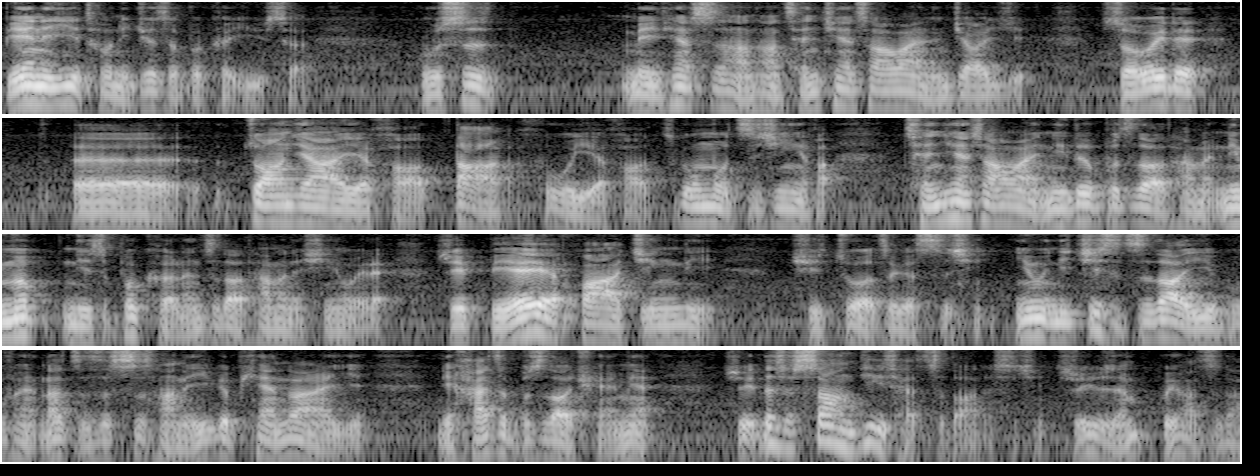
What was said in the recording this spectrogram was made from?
别人的意图你就是不可预测，股市。每天市场上成千上万人交易，所谓的，呃，庄家也好，大户也好，公募资金也好，成千上万，你都不知道他们，你们你是不可能知道他们的行为的，所以别花精力去做这个事情，因为你即使知道一部分，那只是市场的一个片段而已，你还是不知道全面，所以那是上帝才知道的事情，所以人不要知道，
